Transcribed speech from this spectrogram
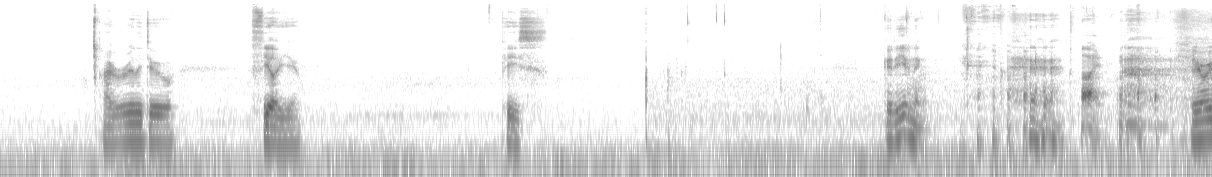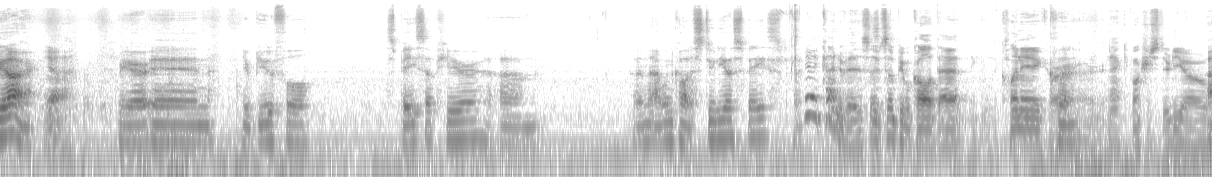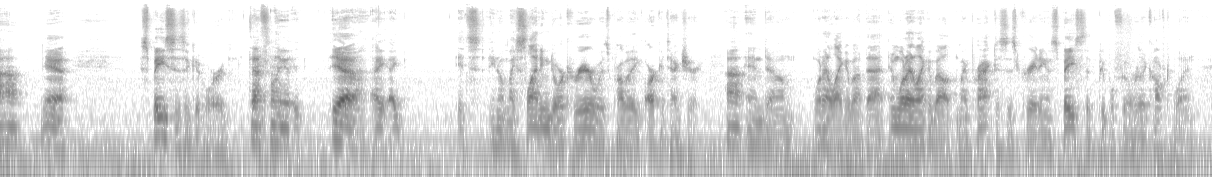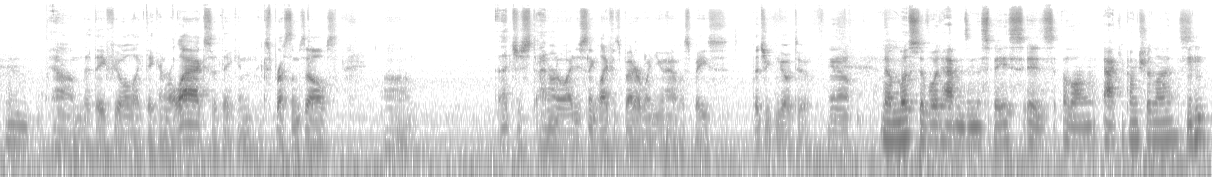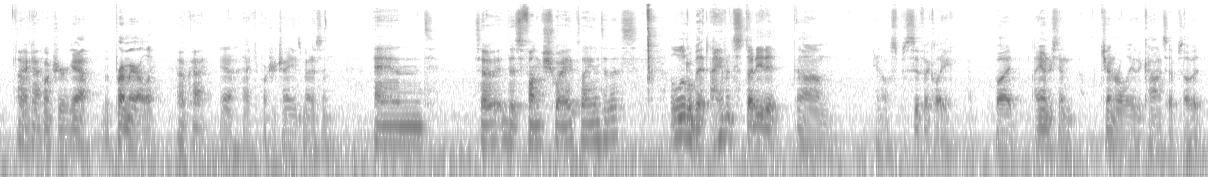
I really do feel you. Peace. Good evening. Hi. Here we are. Yeah. We are in your beautiful space up here. Um, I don't know. I wouldn't call it a studio space. Yeah, it kind of is. Some people call it that, a clinic or, Clinic. or an acupuncture studio. uh huh. Yeah. Space is a good word. Definitely. It- yeah, I, I, it's you know my sliding door career was probably architecture, Uh, and um, what I like about that, and what I like about my practice is creating a space that people feel really comfortable in. mm, um, that they feel like they can relax, that they can express themselves. Um, that just, I don't know, I just think life is better when you have a space that you can go to, you know? now, most of what happens in the space is along acupuncture lines. Mm-hmm. Okay. Acupuncture, yeah, primarily. Okay. Yeah, acupuncture, Chinese medicine. And so, does feng shui play into this? A little bit. I haven't studied it, um, you know, specifically, but I understand generally the concepts of it.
